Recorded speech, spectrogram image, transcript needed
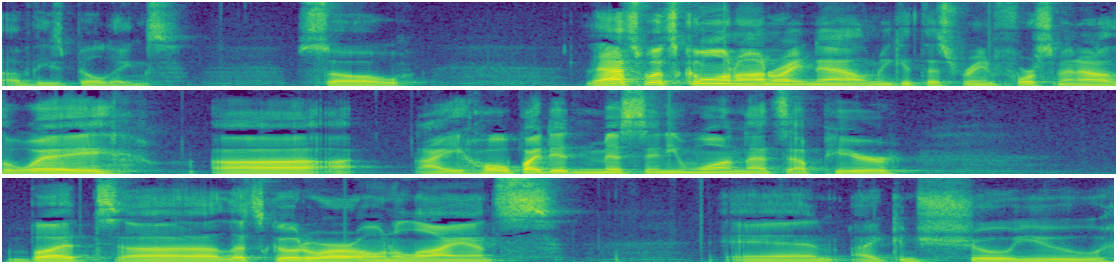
of these buildings. So that's what's going on right now. Let me get this reinforcement out of the way. Uh, I, I hope I didn't miss anyone that's up here. But uh, let's go to our own alliance and I can show you,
